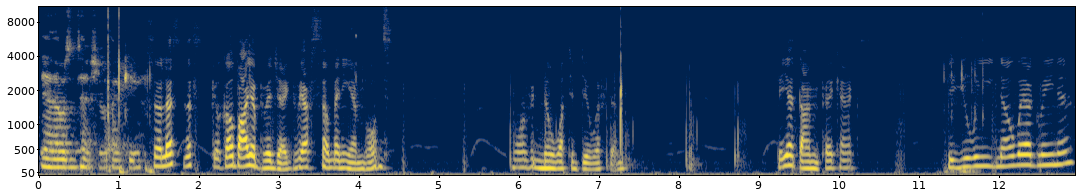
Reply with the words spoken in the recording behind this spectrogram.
Yeah, that was intentional. Thank you. so let's let's go, go buy your bridge eggs. We have so many emeralds. We won't even know what to do with them. Get your diamond pickaxe. Do you we know where green is?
